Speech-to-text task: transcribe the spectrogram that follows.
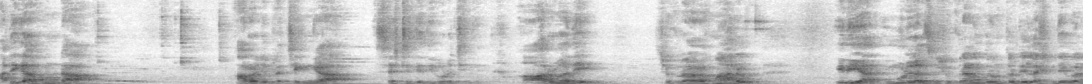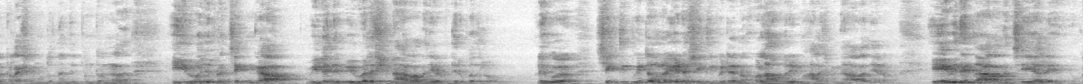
అది కాకుండా ఆ రోజు ప్రత్యేకంగా షష్ఠి తిథి కూడా వచ్చింది. ఆరు అది శుక్రవారం ఆరు. ఇది ఆరు. మూడు కలిసి శుక్రవారం గ్రహంతో లక్ష్మీదేవి కలెక్షన్ ఉంటుందని చెప్పుకుంటాం కదా. ఈ రోజు ప్రత్యేకంగా వీలైతే వివలక్ష్మిని ఆరాధన చేయడం తిరుపతిలో. లేక శక్తిపీఠంలో ఏడో శక్తిపీఠంలో కొల్హాపురి మహాలక్ష్మిని ఆరాధన చేయడం. ఏ విధంగా ఆరాధన చేయాలి? ఒక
